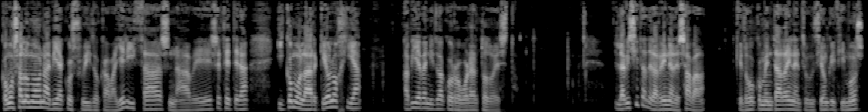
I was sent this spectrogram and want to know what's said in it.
cómo Salomón había construido caballerizas, naves, etcétera, y cómo la arqueología había venido a corroborar todo esto. La visita de la reina de Saba quedó comentada en la introducción que hicimos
